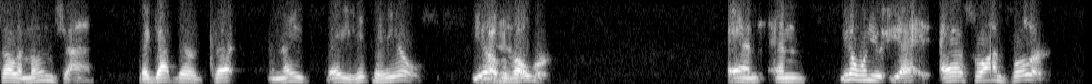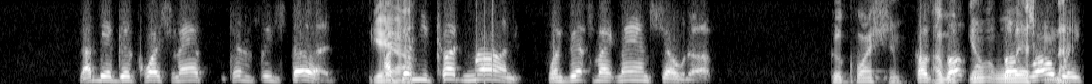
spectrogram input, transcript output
selling moonshine. They got their cut and they they hit the hills. Yeah, it was over. And and you know when you, you ask Ron Fuller, that'd be a good question to ask Tennessee Stud. Yeah. How come you cut and run when Vince McMahon showed up? Good question. Because Buck, you know we'll Buck ask. Robley,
